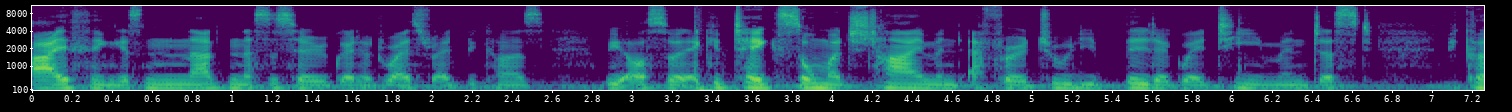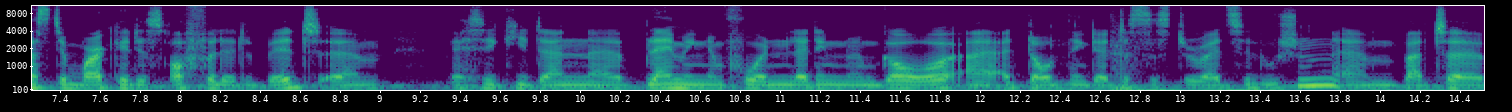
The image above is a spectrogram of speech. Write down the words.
I think is not necessarily great advice, right? Because we also like it takes so much time and effort to really build a great team, and just because the market is off a little bit, um, basically then uh, blaming them for and letting them go. I, I, don't think that this is the right solution. Um, but uh,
